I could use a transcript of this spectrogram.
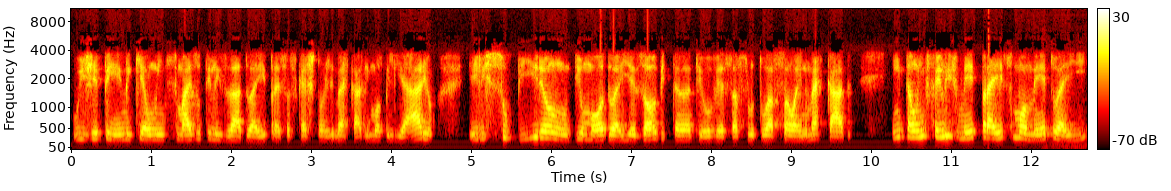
O IGPM, que é um índice mais utilizado aí para essas questões de mercado imobiliário, eles subiram de um modo aí exorbitante, houve essa flutuação aí no mercado. Então, infelizmente, para esse momento aí,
